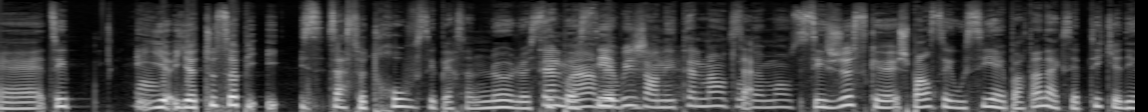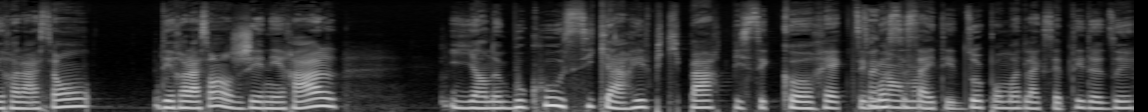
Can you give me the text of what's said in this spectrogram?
euh, tu sais, Wow. il y, a- il y a tout ça, puis ça se trouve, ces personnes-là. Là, c'est Tellement, possible. ben oui, j'en ai tellement autour Ça- de moi aussi. C'est juste que je pense que c'est aussi important d'accepter qu'il y a des relations, des relations en général, il y en a beaucoup aussi qui arrivent puis qui partent, puis c'est correct. Moi, ça, ça a été dur pour moi de l'accepter, de dire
